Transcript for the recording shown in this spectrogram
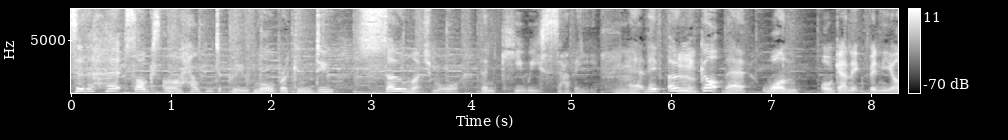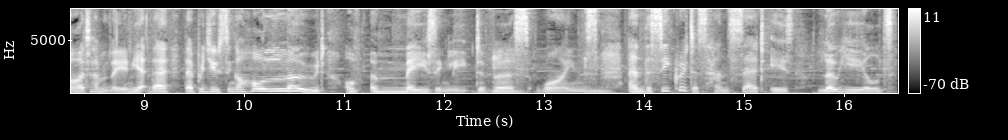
So the Herzogs are helping to prove Marlborough can do so much more than Kiwi Savvy. Mm. Uh, they've only got their one organic vineyard, haven't they? And yet they're they're producing a whole load of amazingly diverse mm. wines. Mm. And the secret, as Hans said, is low yields,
